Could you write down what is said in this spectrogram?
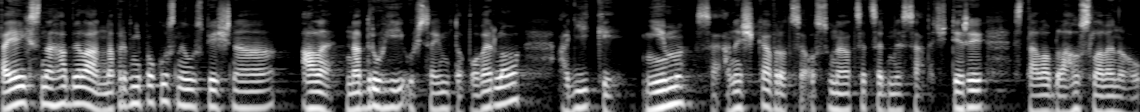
Ta jejich snaha byla na první pokus neúspěšná, ale na druhý už se jim to povedlo a díky nim se Aneška v roce 1874 stala blahoslavenou.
